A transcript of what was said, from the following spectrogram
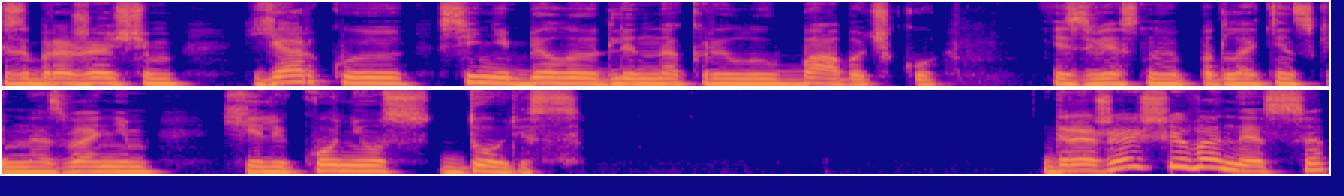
изображающим яркую сине-белую длиннокрылую бабочку, известную под латинским названием «Хеликониус дорис». «Дорожайшая Ванесса»,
